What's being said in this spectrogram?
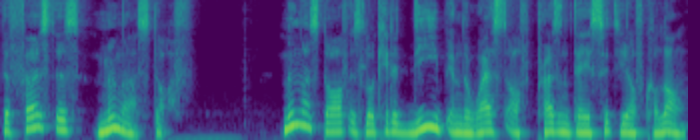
The first is Müngersdorf. Müngersdorf is located deep in the west of present-day city of Cologne.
